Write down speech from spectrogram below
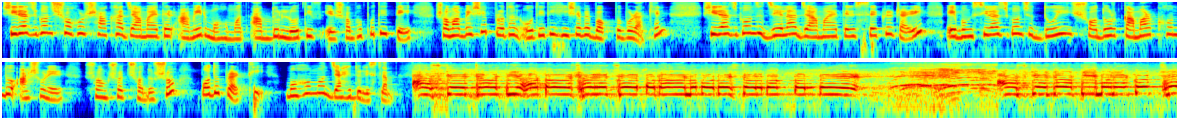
সিরাজগঞ্জ শহর শাখা জামায়াতের আমির মোহাম্মদ আব্দুল লতিফ এর সভাপতিত্বে সমাবেশে প্রধান অতিথি হিসেবে বক্তব্য রাখেন সিরাজগঞ্জ জেলা জামায়াতের সেক্রেটারি এবং সিরাজগঞ্জ দুই সদর কামারখন্দ আসনের সংসদ সদস্য পদপ্রার্থী মোহাম্মদ জাহিদুল ইসলাম। আজকে জাতি হতাশ হয়েছে প্রধান উপদেষ্টার বক্তব্যে। আজকে জাতি মনে করছে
